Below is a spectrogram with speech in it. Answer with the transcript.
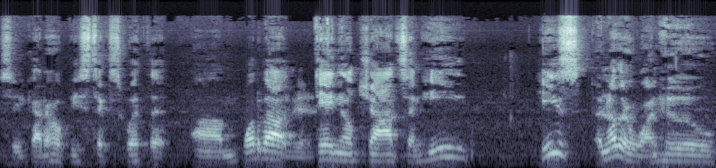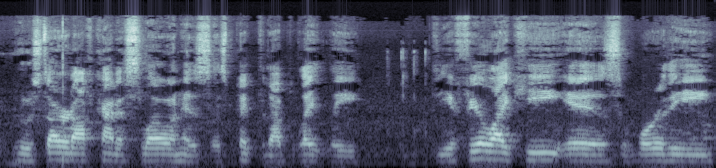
so you got to hope he sticks with it. Um, what about okay. Daniel Johnson? He he's another one who who started off kind of slow and has, has picked it up lately. Do you feel like he is worthy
